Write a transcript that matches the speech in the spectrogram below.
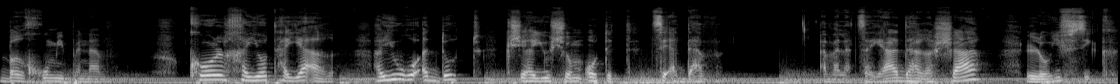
ברחו מפניו. כל חיות היער היו רועדות כשהיו שומעות את צעדיו. אבל הצייד הרשע לא הפסיק.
